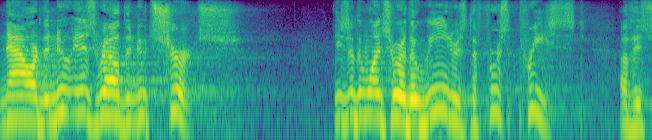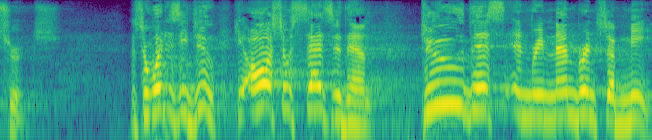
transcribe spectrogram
now are the new Israel, the new church. These are the ones who are the leaders, the first priest of his church. And so, what does he do? He also says to them, Do this in remembrance of me.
